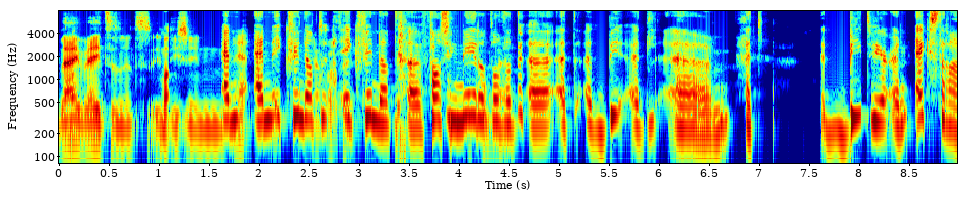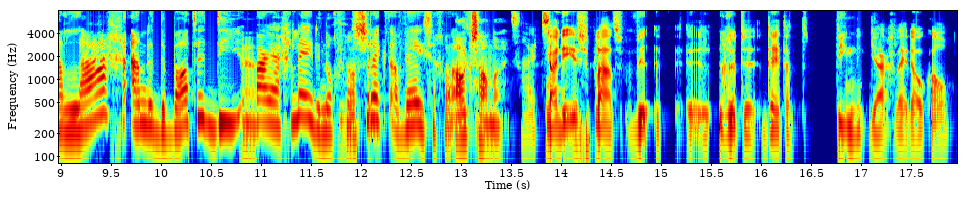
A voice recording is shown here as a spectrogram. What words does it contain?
wij weten het in Maar- die zin. En, Ja. en ik vind dat, Ja, ik vind dat eh, fascinerend, want het, eh, het, het, het, ehm, het, het biedt weer een extra laag aan de debatten die Ja. een paar jaar geleden nog volstrekt afwezig was. Alexander. Nou, in de eerste plaats, Rutte deed dat tien jaar geleden ook al.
